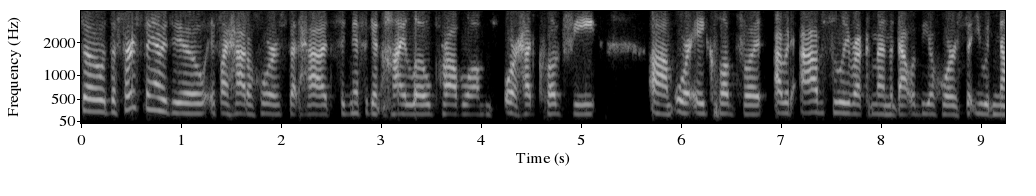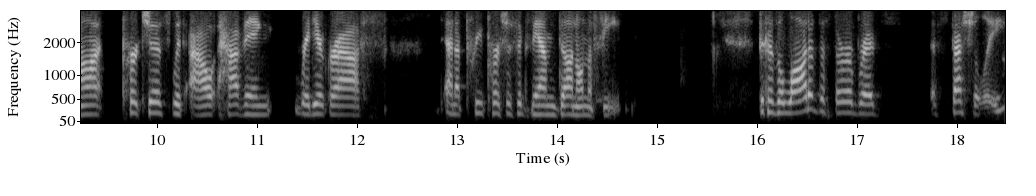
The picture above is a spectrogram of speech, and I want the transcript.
So the first thing I would do if I had a horse that had significant high-low problems or had club feet um, or a clubfoot, I would absolutely recommend that that would be a horse that you would not purchase without having radiographs and a pre-purchase exam done on the feet. Because a lot of the thoroughbreds, especially,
